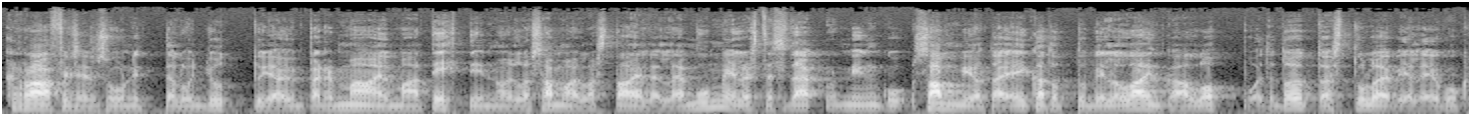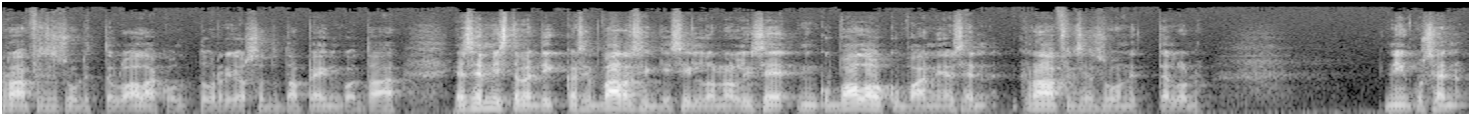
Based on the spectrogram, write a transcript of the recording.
graafisen suunnittelun juttuja ympäri maailmaa tehtiin noilla samoilla styleilla, ja mun mielestä sitä niin kuin, sammiota ei katsottu vielä lainkaan loppuun, että toivottavasti tulee vielä joku graafisen suunnittelun alakulttuuri, jossa tota penkotaan. Ja se, mistä mä dikkasin varsinkin silloin, oli se niin kuin valokuvan ja sen graafisen suunnittelun niin kuin sen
